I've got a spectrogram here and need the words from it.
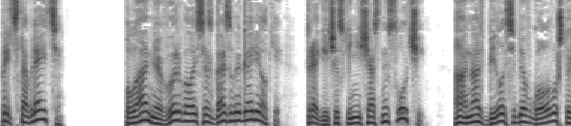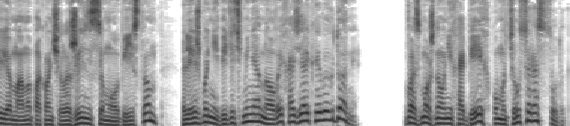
Представляете? Пламя вырвалось из газовой горелки. Трагический несчастный случай а она вбила себе в голову, что ее мама покончила жизнь самоубийством, лишь бы не видеть меня новой хозяйкой в их доме. Возможно, у них обеих помутился рассудок.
